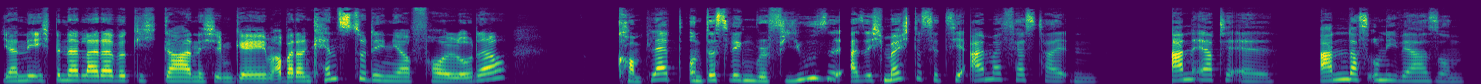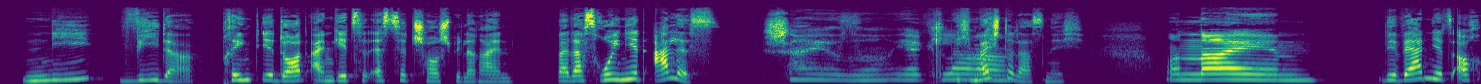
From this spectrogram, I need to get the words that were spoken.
Ja, nee, ich bin da leider wirklich gar nicht im Game. Aber dann kennst du den ja voll, oder? Komplett. Und deswegen refuse, also ich möchte es jetzt hier einmal festhalten. An RTL, an das Universum. Nie wieder bringt ihr dort einen GZSZ-Schauspieler rein. Weil das ruiniert alles. Scheiße, ja klar. Ich möchte das nicht. Oh nein. Wir werden jetzt auch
